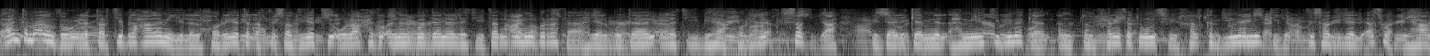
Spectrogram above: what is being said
عندما أنظر إلى الترتيب العالمي للحرية الاقتصادية ألاحظ أن البلدان التي تنعم بالرفاه هي البلدان التي بها حرية اقتصادية. لذلك من الأهمية بمكان أن تنخرط تونس في خلق الديناميكية الاقتصادية لأسواقها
